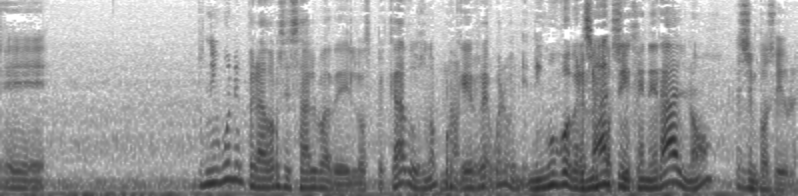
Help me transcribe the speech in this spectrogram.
eh, pues ningún emperador se salva de los pecados, ¿no? Porque, bueno, ningún gobernante en general, ¿no? Es imposible.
